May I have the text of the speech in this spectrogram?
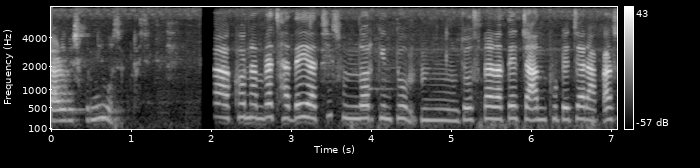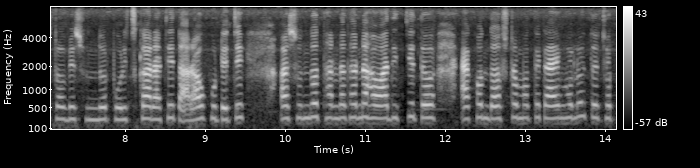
লাড়ু বিস্কুট নিয়ে বসে এখন আমরা ছাদেই আছি, সুন্দর কিন্তু জ্যোৎস্না রাতে চাঁদ ফুটেছে আর আকাশটাও বেশ সুন্দর পরিষ্কার আছে, তারাও ফুটেছে আর সুন্দর ঠান্ডা ঠান্ডা হাওয়া দিচ্ছে। তো এখন দশটার মতো টাইম হলো, তো ছোট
